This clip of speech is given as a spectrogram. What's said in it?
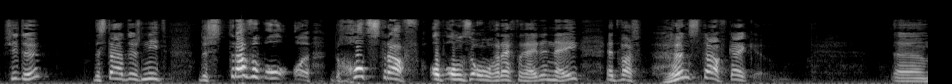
Ziet u? Er staat dus niet de straf op, de Godstraf op onze ongerechtigheden. Nee, het was hun straf. Kijk, uh,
